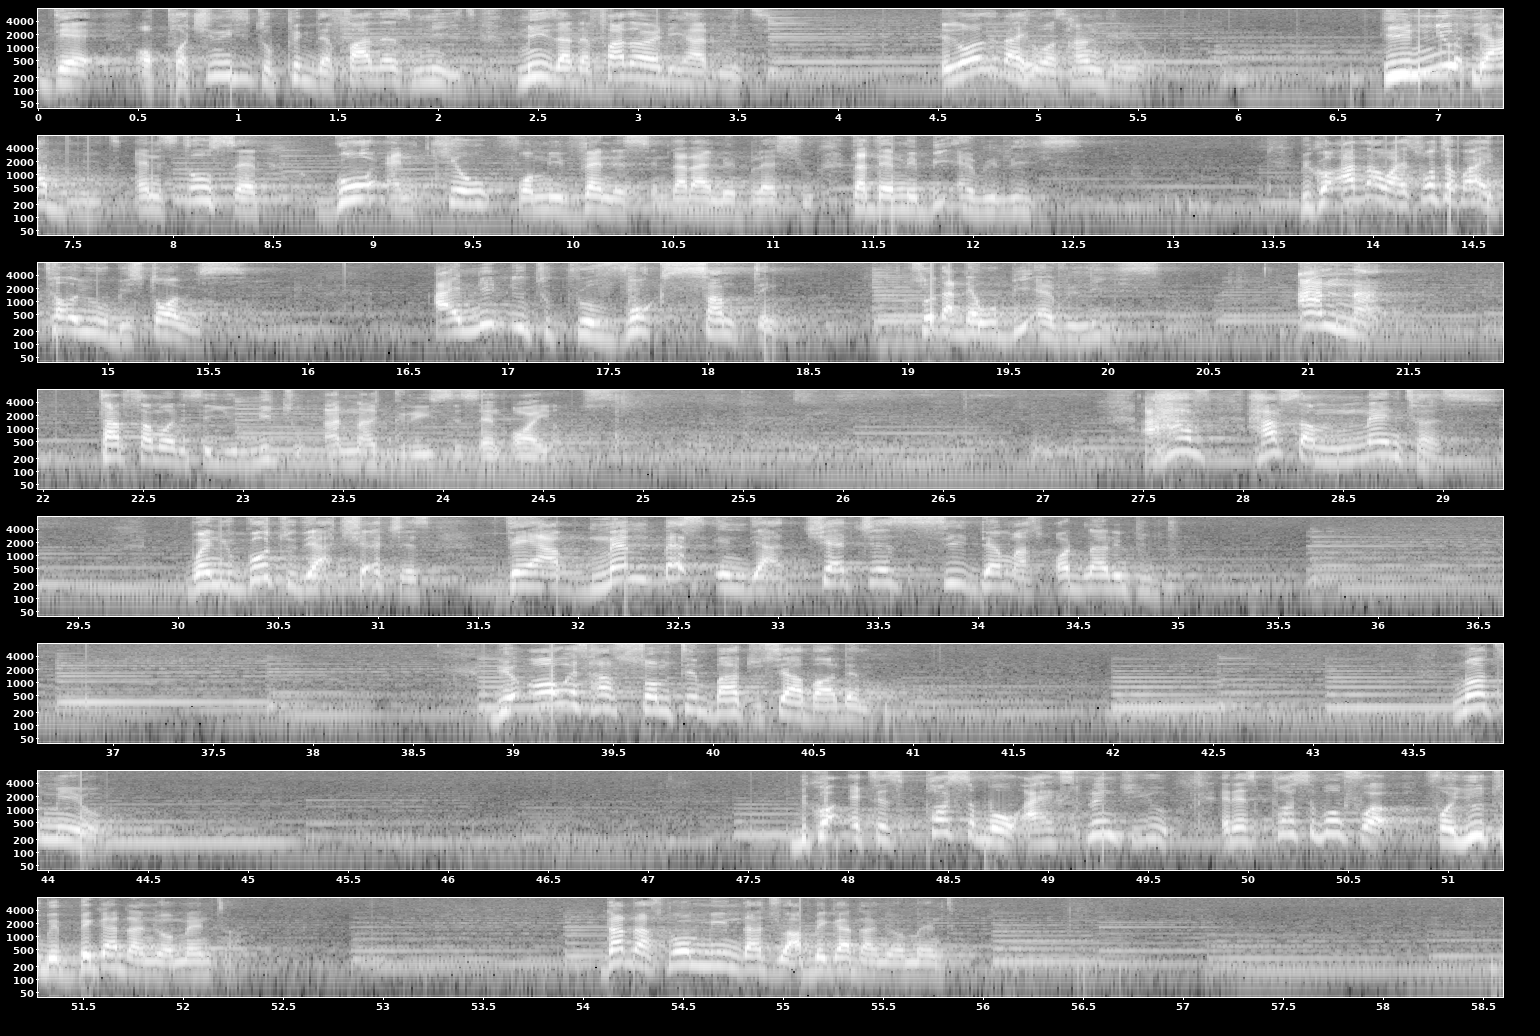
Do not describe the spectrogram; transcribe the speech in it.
the opportunity to pick the father's meat means that the father already had meat. It wasn't that he was hungry. He knew he had meat and still said, Go and kill for me venison that I may bless you, that there may be a release. Because otherwise, whatever I tell you will be stories. I need you to provoke something so that there will be a release. Honor. Tap somebody say, You need to honor greases and oils. I have, have some mentors when you go to their churches, their members in their churches see them as ordinary people. They always have something bad to say about them. Not me. Oh. Because it is possible, I explained to you, it is possible for, for you to be bigger than your mentor. That does not mean that you are bigger than your mentor.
